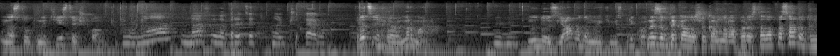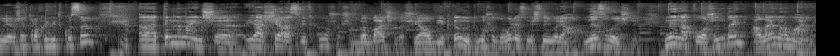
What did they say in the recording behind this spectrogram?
наступне тістечко. Воно у нас за 30.04. 30 гривень, нормально. Ну, да, з ягодами якимись прикольно. Ми завтикали, що камера перестала пасати, тому я вже трохи відкусив. Е, тим не менше, я ще раз відкушу, щоб ви бачили, що я об'єктивний, тому що доволі смачний варіант. Незвичний. Не на кожен день, але нормальний.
